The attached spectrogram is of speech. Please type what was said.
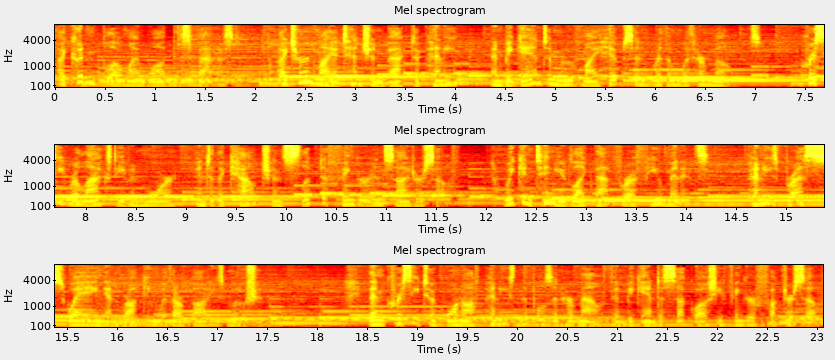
I couldn't blow my wad this fast. I turned my attention back to Penny and began to move my hips in rhythm with her moans. Chrissy relaxed even more into the couch and slipped a finger inside herself. We continued like that for a few minutes, Penny's breasts swaying and rocking with our bodies' motion. Then Chrissy took one off Penny's nipples in her mouth and began to suck while she finger fucked herself.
